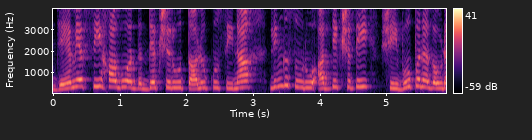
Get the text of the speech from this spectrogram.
ಜೆಎಂಎಫ್ಸಿ ಹಾಗೂ ಅಧ್ಯಕ್ಷರು ತಾಲೂಕು ಸೇನಾ ಲಿಂಗಸೂರು ಅಧ್ಯಕ್ಷತೆ, ಶ್ರೀ ಭೂಪನಗೌಡ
